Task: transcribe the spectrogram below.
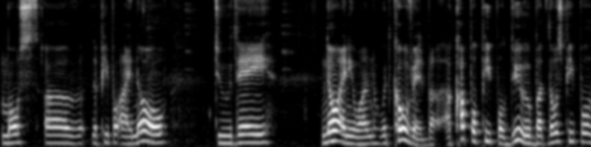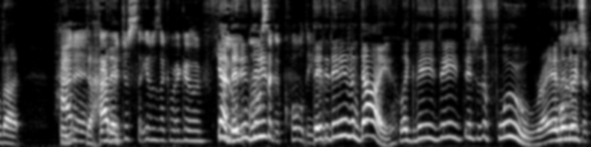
most of the people I know, do they know anyone with COVID? But a couple people do, but those people that Had They- it. they had were it. just it was like a regular. Flu, Yeah, they didn't- they didn't- like a cold. they, Even. they didn't even die. Like they they this is a flu, right? And or then like there's a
